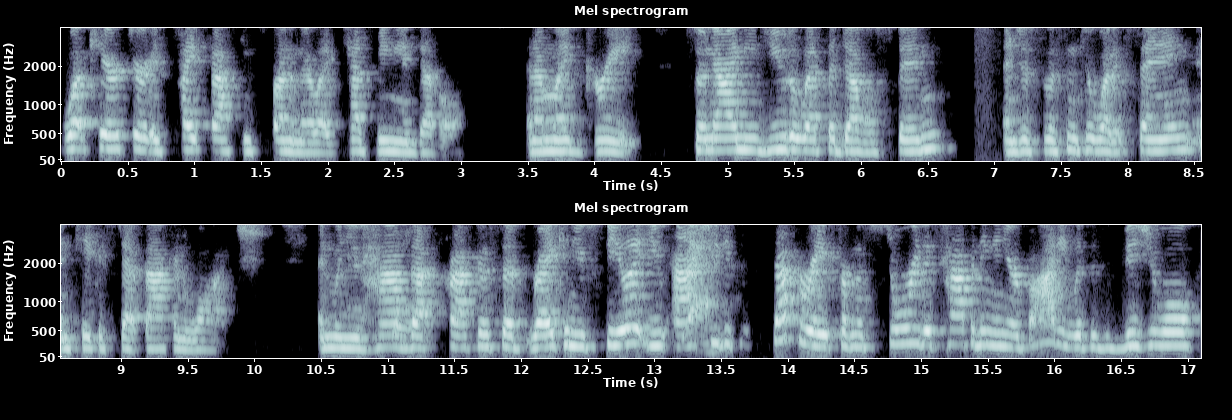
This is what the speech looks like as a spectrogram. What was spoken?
what character is tight fast and spun? And they're like tasmanian devil. And i'm like great. So now i need you to let the devil spin and just listen to what it's saying and take a step back and watch. And when you have that practice of right can you feel it? You actually get to separate from the story that's happening in your body with this visual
